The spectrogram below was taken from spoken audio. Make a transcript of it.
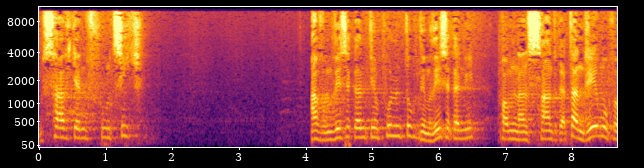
misarika ny fontsika. Avy miresaka ny tempoly ny Tompo dia miresaka ny mpaminany sandoka. Tandremo fa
